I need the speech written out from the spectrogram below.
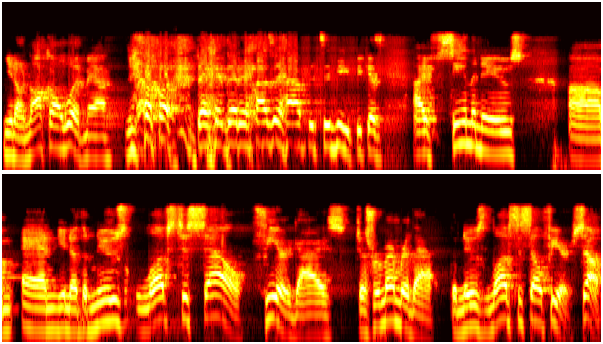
you know, knock on wood, man, that, that it hasn't happened to me because I've seen the news. Um, and, you know, the news loves to sell fear, guys. Just remember that. The news loves to sell fear. So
